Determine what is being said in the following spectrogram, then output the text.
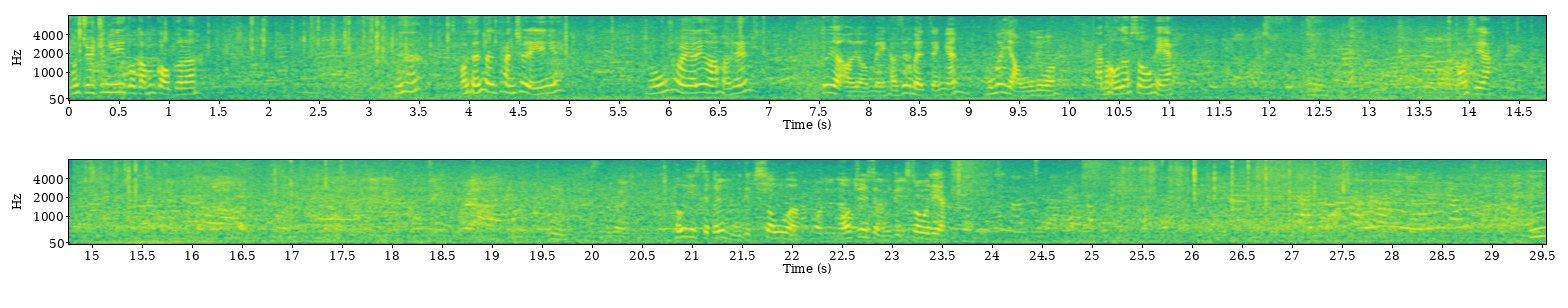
我最中意呢個感覺㗎啦。你睇，我想褪褪出嚟已經，好脆啊！呢、個頭先都有牛油味，頭先我咪整緊，冇乜油嘅啫喎，係咪好多酥氣啊？嗯，我試下。嗯，好似食嗰啲蝴蝶酥啊！我中意食蝴蝶酥啲啊。嗯，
